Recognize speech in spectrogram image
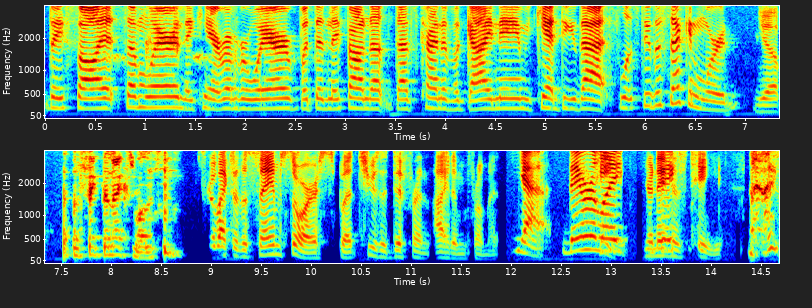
they saw it somewhere and they can't remember where, but then they found out that's kind of a guy name. You can't do that. So let's do the second word. Yep. Let's pick the next one. Let's go back to the same source, but choose a different item from it. Yeah, they were T. like, Your name they- is T.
